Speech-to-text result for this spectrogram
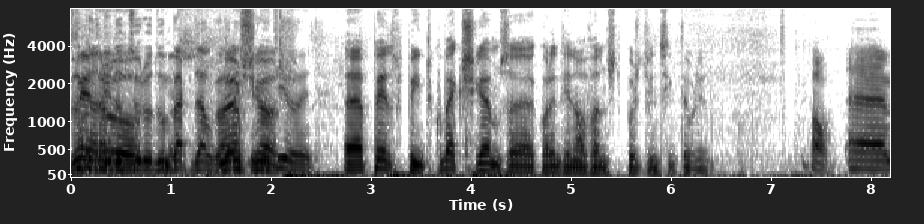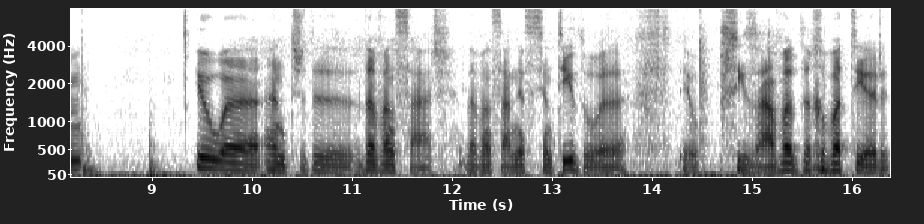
Pedro, do Humberto Delgado, meus senhores, Pedro Pinto, como é que chegamos a 49 anos depois de 25 de Abril? Bom, eu uh, antes de, de, avançar, de avançar nesse sentido, uh, eu precisava de rebater uh,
